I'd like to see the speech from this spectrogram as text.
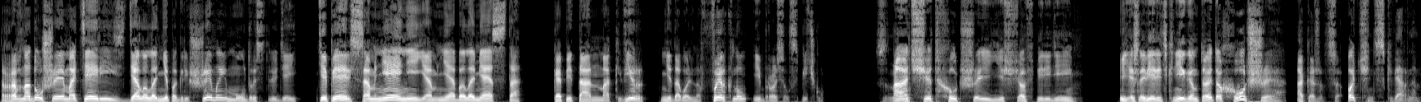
равнодушие материи сделало непогрешимой мудрость людей. Теперь сомнениям не было места. Капитан Маквир недовольно фыркнул и бросил спичку. Значит, худшее еще впереди. И если верить книгам, то это худшее окажется очень скверным.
